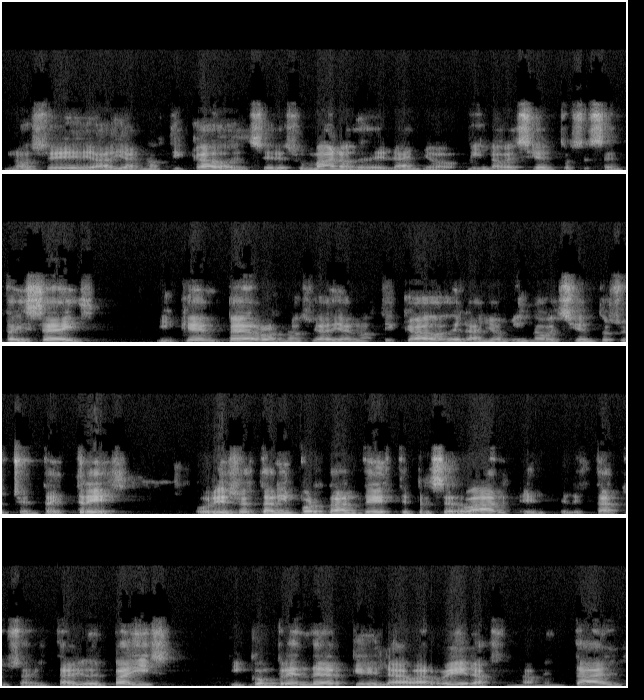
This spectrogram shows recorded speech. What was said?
no se ha diagnosticado en seres humanos desde el año 1966 y que en perros no se ha diagnosticado desde el año 1983. Por eso es tan importante este, preservar el estatus sanitario del país y comprender que la barrera fundamental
